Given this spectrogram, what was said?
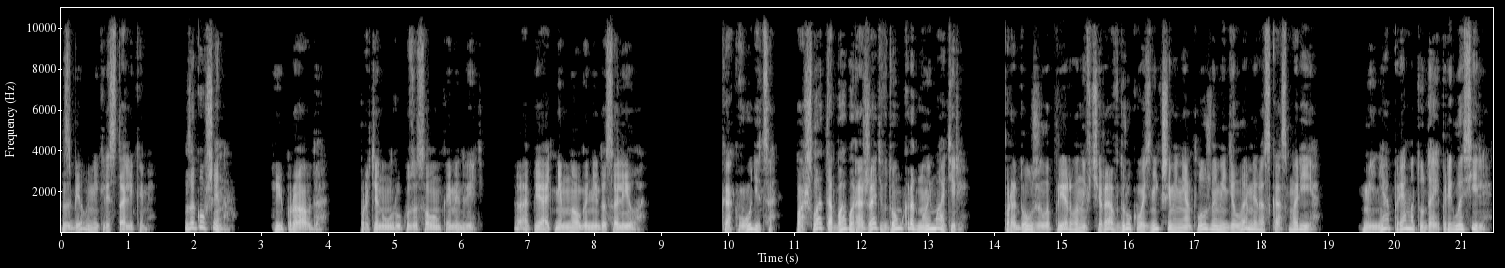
с белыми кристалликами. «За кувшином!» «И правда!» — протянул руку за соломкой медведь. «Опять немного не досолила!» Как водится, Пошла та баба рожать в дом к родной матери. Продолжила прерванный вчера вдруг возникшими неотложными делами рассказ Мария. Меня прямо туда и пригласили.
